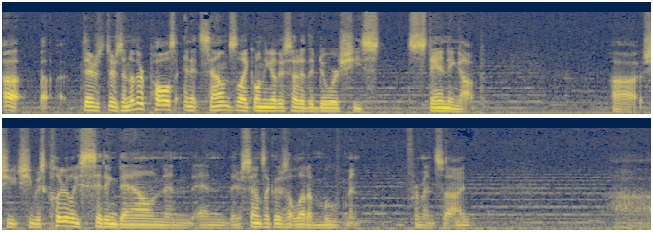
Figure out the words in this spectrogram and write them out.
uh, uh, there's there's another pause, and it sounds like on the other side of the door she's standing up. Uh, she she was clearly sitting down, and and there sounds like there's a lot of movement from inside. Uh,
